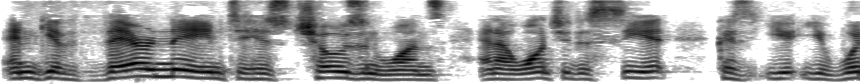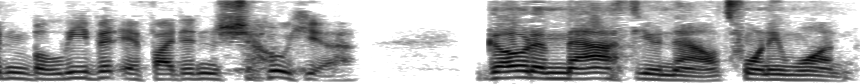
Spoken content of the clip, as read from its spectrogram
and give their name to his chosen ones. And I want you to see it because you, you wouldn't believe it if I didn't show you. Go to Matthew now, 21.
